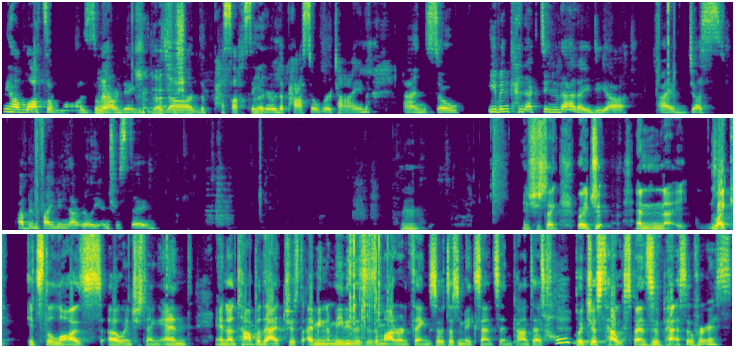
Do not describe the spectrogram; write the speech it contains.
we have lots of laws surrounding yeah, sure. the Pesach Seder, right. the Passover time. And so even connecting that idea, I've just, I've been finding that really interesting. Hmm. Interesting. Right. And like, it's the laws. Oh, interesting. And and on top of that, just I mean, maybe this is a modern thing, so it doesn't make sense in context. Totally. But just how expensive Passover is.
